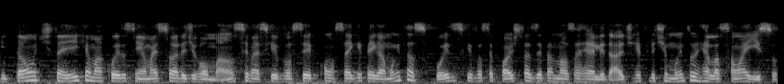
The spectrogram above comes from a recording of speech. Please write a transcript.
Então, o Titanic é uma coisa assim, é uma história de romance, mas que você consegue pegar muitas coisas que você pode trazer para nossa realidade e refletir muito em relação a isso.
